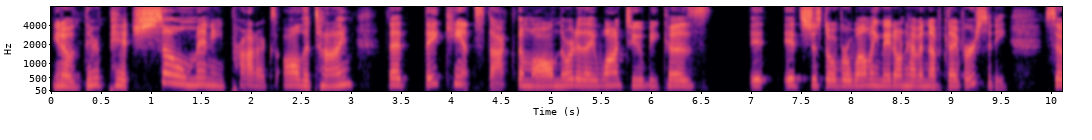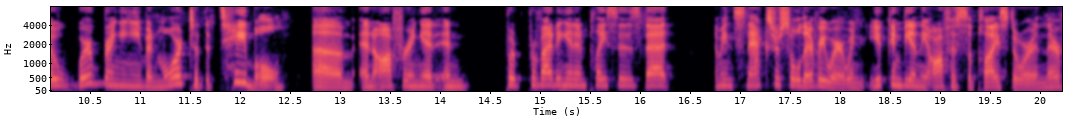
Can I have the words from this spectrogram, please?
you know, they're pitched so many products all the time that they can't stock them all, nor do they want to because it, it's just overwhelming. They don't have enough diversity. So we're bringing even more to the table um, and offering it and pro- providing it in places that I mean, snacks are sold everywhere. When you can be in the office supply store and their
